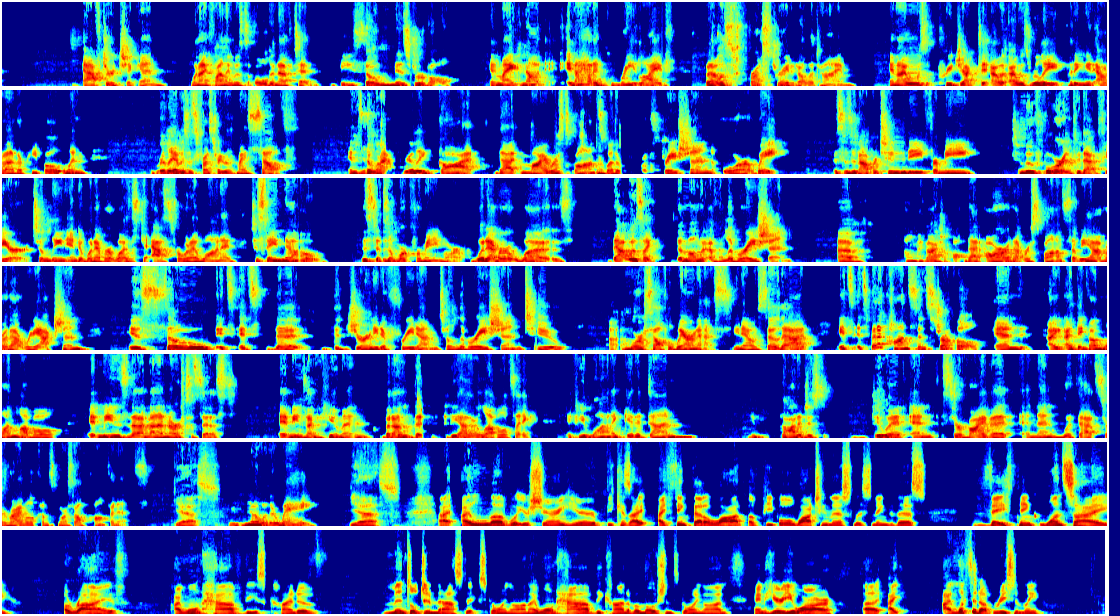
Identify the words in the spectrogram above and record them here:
after chicken when i finally was old enough to be so miserable in my not and i had a great life but i was frustrated all the time and i was projecting I, I was really putting it out on other people when really i was just frustrated with myself and yeah. so when I really got that my response, whether frustration or wait, this is an opportunity for me to move forward through that fear, to lean into whatever it was, to ask for what I wanted, to say no, this doesn't work for me anymore. Whatever it was, that was like the moment of liberation of, oh my gosh, that R, that response that we have or that reaction is so it's it's the the journey to freedom to liberation to uh, more self-awareness you know so that it's it's been a constant struggle and I, I think on one level it means that i'm not a narcissist it means i'm human but on the, the other level it's like if you want to get it done you've got to just do it and survive it and then with that survival comes more self-confidence Yes. There's no other way. Yes. I, I love what you're sharing here because I, I think that a lot of people watching this, listening to this, they think once I arrive, I won't have these kind of mental gymnastics going on. I won't have the kind of emotions going on. And here you are. Uh, I I looked it up recently.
